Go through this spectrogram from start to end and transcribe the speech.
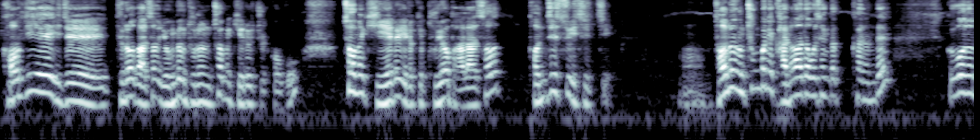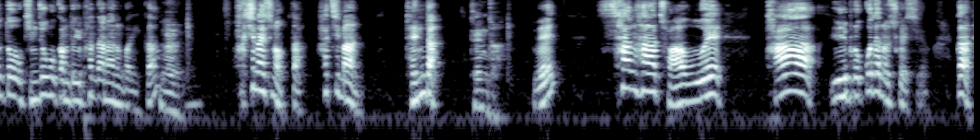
거기에 이제 들어가서 용병 둘은 처음에 기회를 줄 거고 처음에 기회를 이렇게 부여받아서 던질 수 있을지 어, 저는 충분히 가능하다고 생각하는데 그거는 또 김종국 감독이 판단하는 거니까 네. 확신할 수는 없다. 하지만 된다. 된다. 왜? 상하 좌우에 다 일부러 꽂아놓을 수가 있어요. 그러니까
